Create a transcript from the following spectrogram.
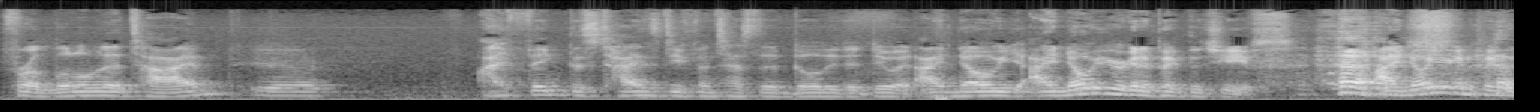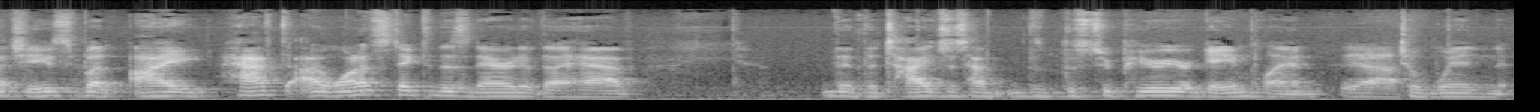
for a little bit of time, Yeah. I think this Titans defense has the ability to do it. I know. I know you're going to pick the Chiefs. I know you're going to pick the Chiefs, but I have to. I want to stick to this narrative that I have. That the Titans just have the, the superior game plan Yeah. to win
